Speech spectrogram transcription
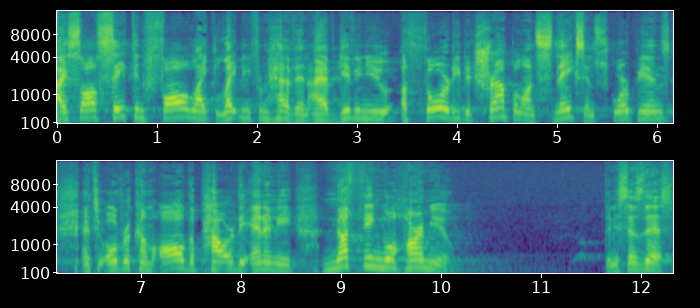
I saw Satan fall like lightning from heaven. I have given you authority to trample on snakes and scorpions and to overcome all the power of the enemy. Nothing will harm you. Then he says this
